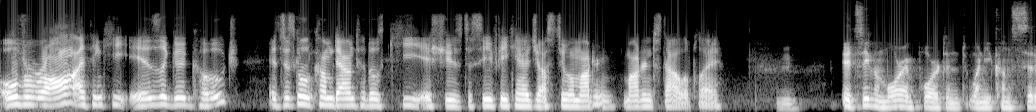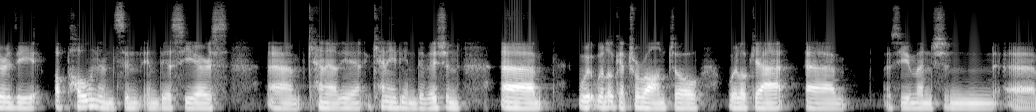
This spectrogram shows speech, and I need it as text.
Overall, I think he is a good coach. It's just going to come down to those key issues to see if he can adjust to a modern modern style of play. it's even more important when you consider the opponents in, in this year's um, Canadian Canadian division. Um, we, we look at Toronto. We look at, um, as you mentioned, uh,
